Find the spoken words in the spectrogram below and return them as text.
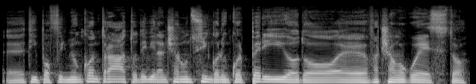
eh, tipo firmi un contratto, devi lanciare un singolo in quel periodo, eh, facciamo questo.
